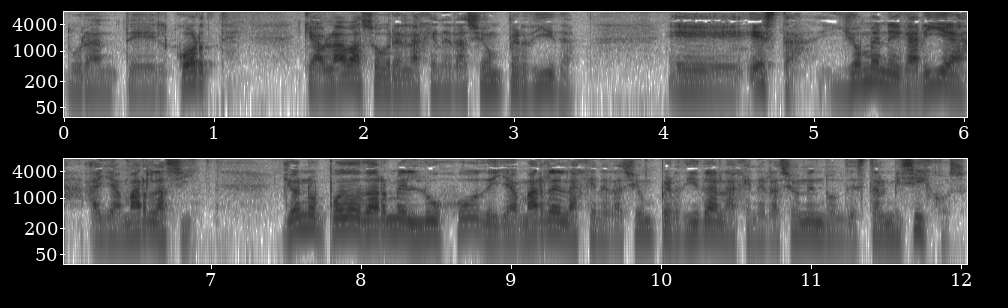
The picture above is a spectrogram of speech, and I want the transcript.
durante el corte, que hablaba sobre la generación perdida. Eh, esta, yo me negaría a llamarla así. Yo no puedo darme el lujo de llamarle la generación perdida a la generación en donde están mis hijos.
